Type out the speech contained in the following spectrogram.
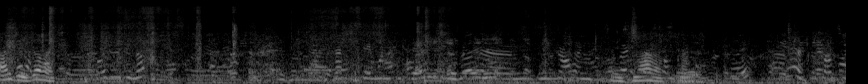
Ah, j'ai les oreilles. C'est ça. quand ou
